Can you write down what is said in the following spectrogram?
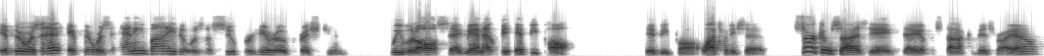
If there was any, if there was anybody that was a superhero Christian, we would all say, "Man, that be, it'd be Paul. It'd be Paul." Watch what he says: "Circumcised the eighth day of the stock of Israel,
